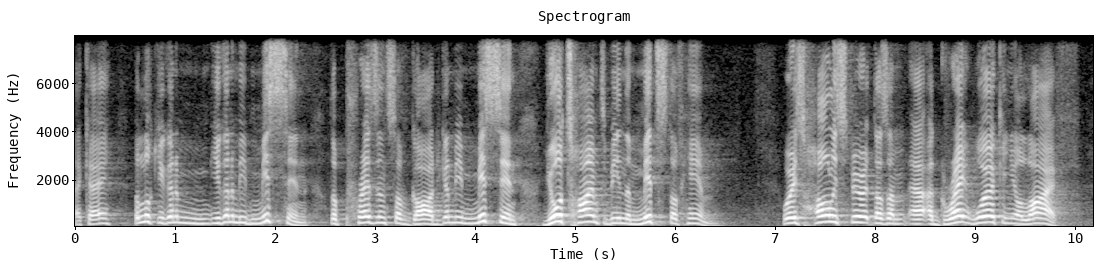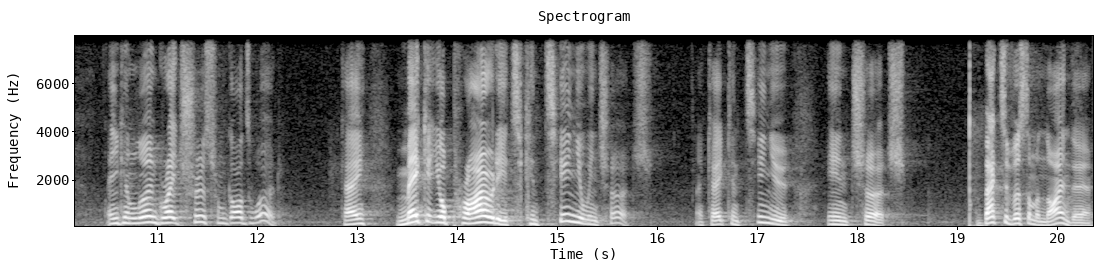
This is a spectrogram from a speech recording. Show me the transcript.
Okay? But look, you're going to, you're going to be missing the presence of God. You're going to be missing your time to be in the midst of Him, where His Holy Spirit does a, a great work in your life. And you can learn great truths from God's Word. Okay? Make it your priority to continue in church. Okay? Continue in church. Back to verse number 9 there.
